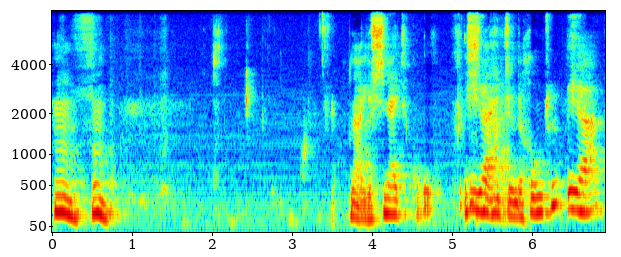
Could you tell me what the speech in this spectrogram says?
Mm, mm. Nou, je snijdt de kool. Je Ja. snijdt in de groenten. Ja.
